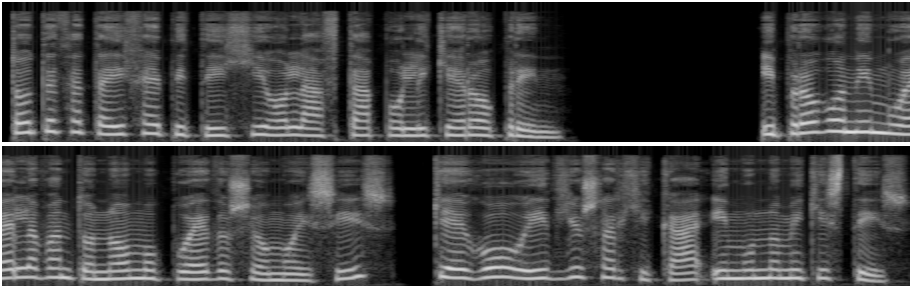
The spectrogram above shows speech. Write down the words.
τότε θα τα είχα επιτύχει όλα αυτά πολύ καιρό πριν. Οι πρόγονοι μου έλαβαν τον νόμο που έδωσε ο Μωυσής, και εγώ ο ίδιος αρχικά ήμουν νομικιστής.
